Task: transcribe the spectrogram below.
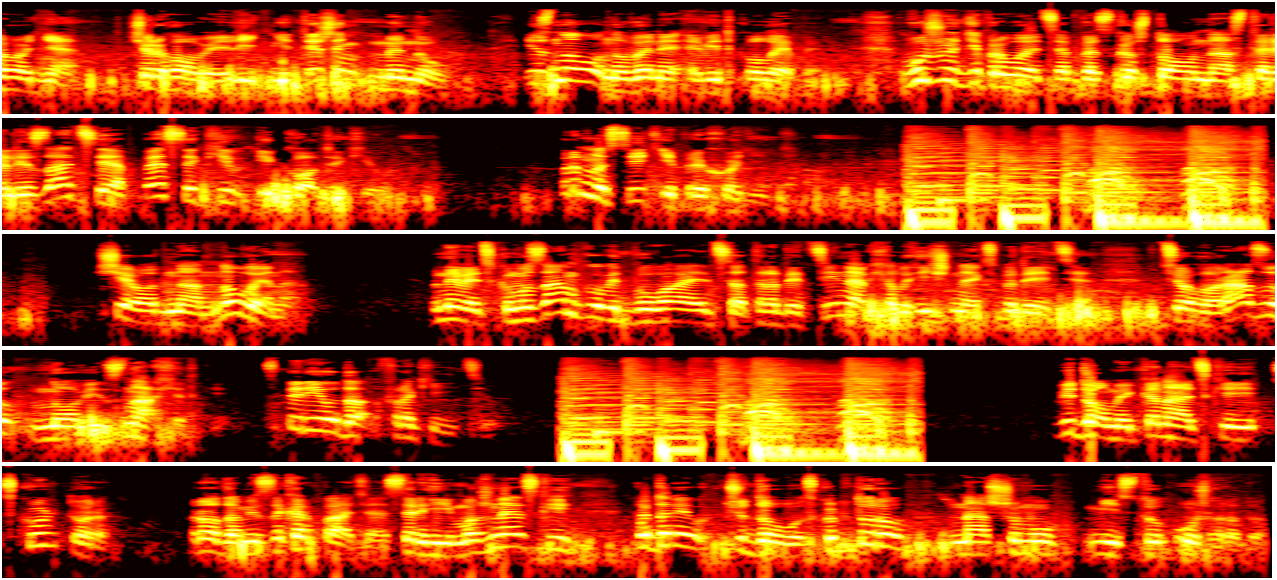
Доброго дня! Черговий літній тиждень минув. І знову новини від Колиби. В Ужгороді проводиться безкоштовна стерилізація песиків і котиків. Приносіть і приходіть. Ще одна новина. В Невецькому замку відбувається традиційна археологічна експедиція. Цього разу нові знахідки з періоду фракійців. Відомий канадський скульптор родом із Закарпаття Сергій Можневський подарив чудову скульптуру нашому місту Ужгороду.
